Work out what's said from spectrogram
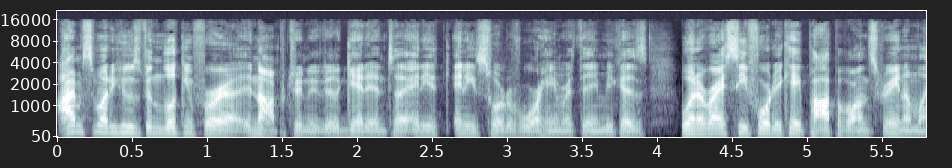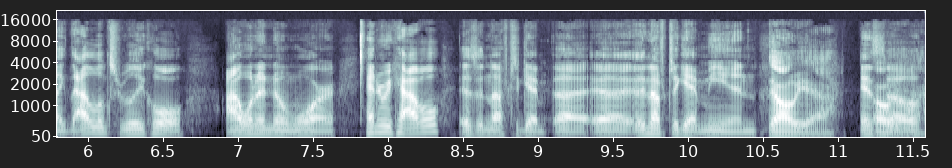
I'm somebody who's been looking for a- an opportunity to get into any any sort of Warhammer thing because whenever I see 40k pop up on screen, I'm like, that looks really cool. I want to know more. Henry Cavill is enough to get uh, uh, enough to get me in, Oh yeah. and Oh, so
